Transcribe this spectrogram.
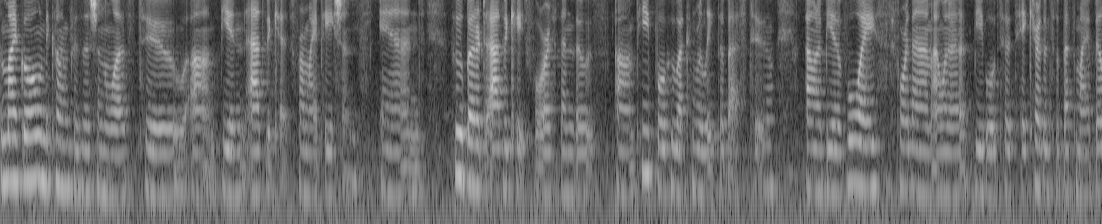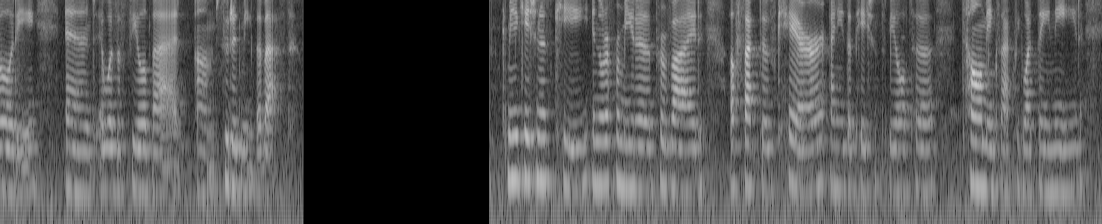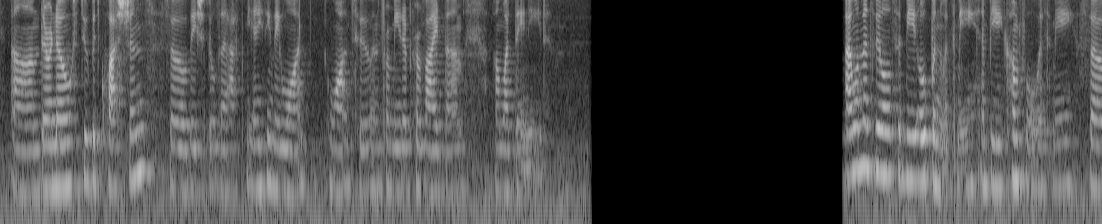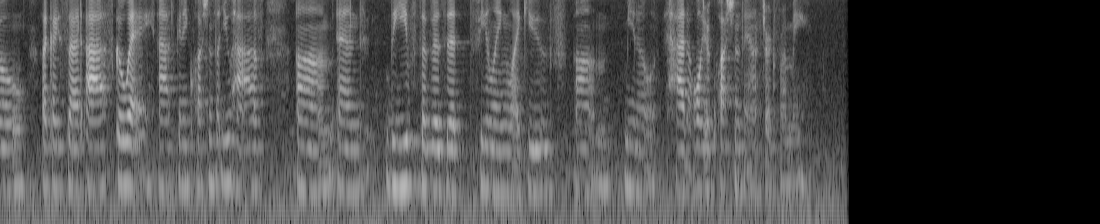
My goal in becoming a physician was to um, be an advocate for my patients, and who better to advocate for than those um, people who I can relate the best to. I want to be a voice for them. I want to be able to take care of them to the best of my ability, and it was a field that um, suited me the best. Communication is key. In order for me to provide effective care, I need the patients to be able to tell me exactly what they need. Um, there are no stupid questions, so they should be able to ask me anything they want want to, and for me to provide them uh, what they need. I want them to be able to be open with me and be comfortable with me. So, like I said, ask away, ask any questions that you have, um, and leave the visit feeling like you've, um, you know, had all your questions answered from me.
